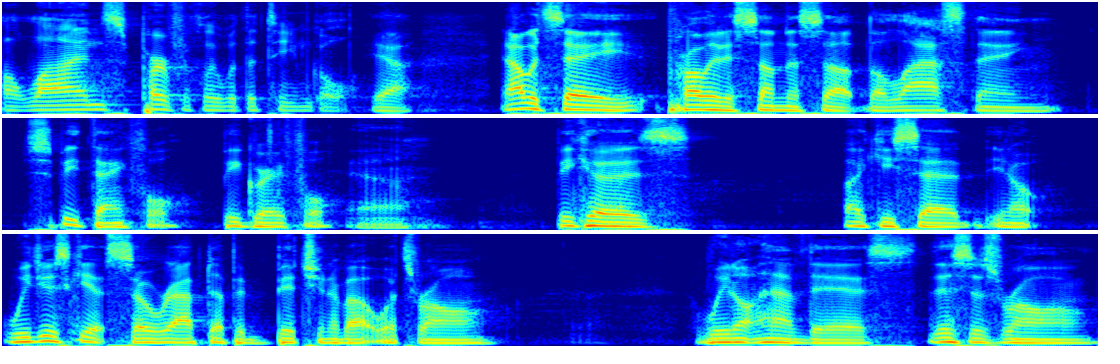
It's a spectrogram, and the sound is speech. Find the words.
aligns perfectly with the team goal Yeah. And I would say, probably to sum this up, the last thing, just be thankful, be grateful. Yeah. Because, like you said, you know, we just get so wrapped up in bitching about what's wrong. We don't have this. This is wrong.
